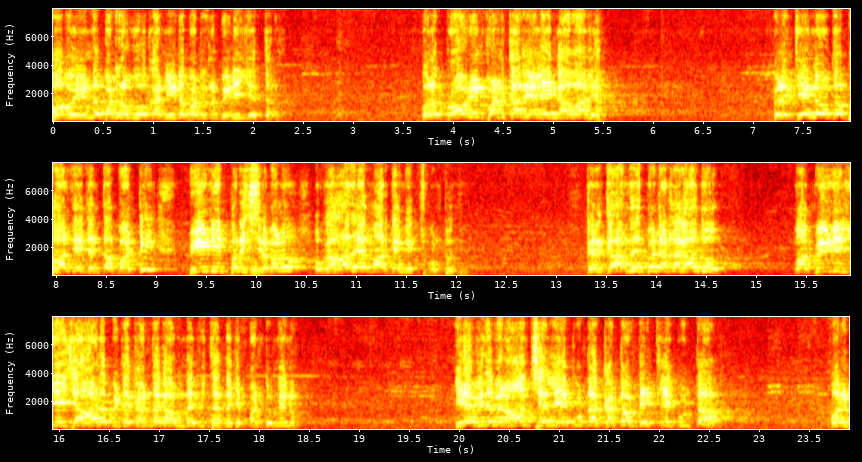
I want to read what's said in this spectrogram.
పాపం ఎండపట్టడం పోక నీడపట్టడం బిడీలు చేస్తారు. వాళ్ళ ప్రావిడెంట్ ఫండ్ కార్యాలయం కావాలి. వీళ్ళ కేంద్రంతో భారతీయ జనతా పార్టీ బీడీ పరిశ్రమను ఒక ఆదాయ మార్గంగా ఎంచుకుంటుంది. కానీ కాంగ్రెస్ పార్టీ అట్లా కాదు. మా బీడీలు చేసి ఆడబిడ్డకు అండగా ఉండే విధంగా చెప్పంటున్నాను నేను. ఏ విధమైన ఆంక్షలు లేకుండా కట్ ఆఫ్ డేట్ లేకుండా వారి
